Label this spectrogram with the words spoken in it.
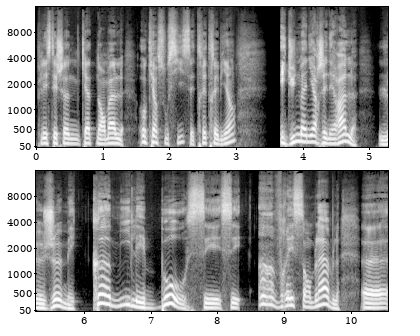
PlayStation 4 normale, aucun souci, c'est très très bien. Et d'une manière générale, le jeu, mais comme il est beau, c'est invraisemblable. Euh,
